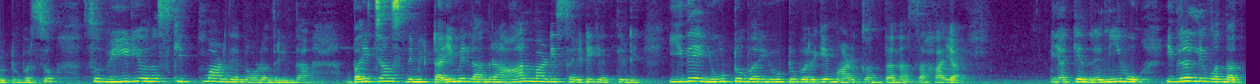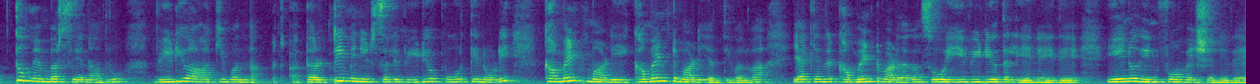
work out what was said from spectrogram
ಯೂಟ್ಯೂಬರ್ಸು. ಸೊ ವೀಡಿಯೋನ ಸ್ಕಿಪ್ ಮಾಡಿದೆ ನೋಡೋದ್ರಿಂದ ಬೈ ಚಾನ್ಸ್ ನಿಮಗೆ ಟೈಮ್ ಇಲ್ಲ ಅಂದರೆ ಆನ್ ಮಾಡಿ ಸೈಡಿಗೆ ಎತ್ತಿಡಿ. ಇದೇ ಯೂಟ್ಯೂಬರ್ ಯೂಟ್ಯೂಬರಿಗೆ ಮಾಡ್ಕೊಂತನ ಸಹಾಯ. ಯಾಕೆಂದರೆ ನೀವು ಇದರಲ್ಲಿ ಒಂದು ಹತ್ತು ಮೆಂಬರ್ಸ್ ಏನಾದರೂ ವಿಡಿಯೋ ಹಾಕಿ ಒಂದು ತರ್ಟಿ ಮಿನಿಟ್ಸಲ್ಲಿ ವಿಡಿಯೋ ಪೂರ್ತಿ ನೋಡಿ ಕಮೆಂಟ್ ಮಾಡಿ ಕಮೆಂಟ್ ಮಾಡಿ ಅಂತೀವಲ್ವ? ಯಾಕೆಂದರೆ ಕಮೆಂಟ್ ಮಾಡಿದಾಗ ಸೊ ಈ ವಿಡಿಯೋದಲ್ಲಿ ಏನೇ ಇದೆ, ಏನೋ ಇನ್ಫಾರ್ಮೇಷನ್ ಇದೆ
